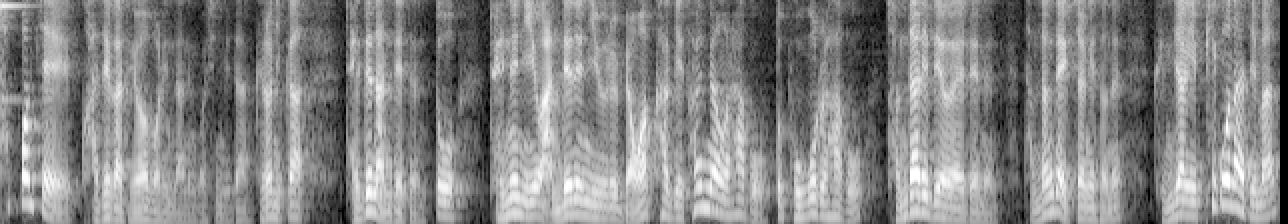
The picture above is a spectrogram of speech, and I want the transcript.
첫 번째 과제가 되어버린다는 것입니다. 그러니까 되든 안 되든 또 되는 이유, 안 되는 이유를 명확하게 설명을 하고 또 보고를 하고 전달이 되어야 되는 담당자 입장에서는 굉장히 피곤하지만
